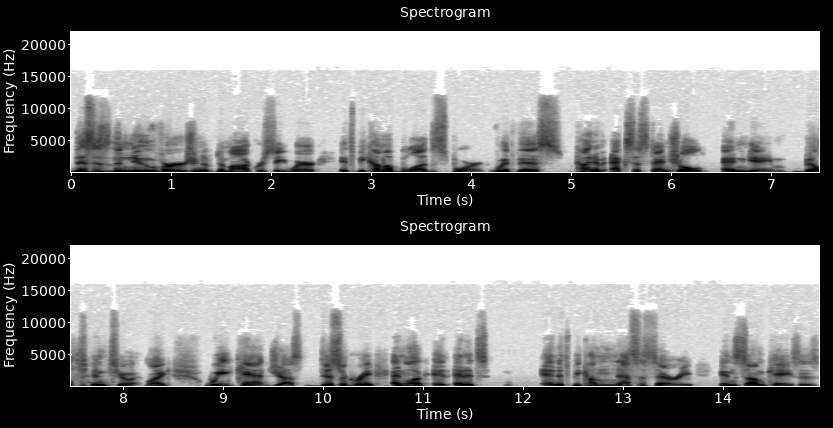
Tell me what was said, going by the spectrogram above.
This is the new version of democracy where it's become a blood sport with this kind of existential endgame built into it. Like we can't just disagree. And look, it, and it's and it's become necessary in some cases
